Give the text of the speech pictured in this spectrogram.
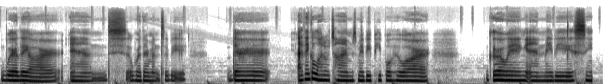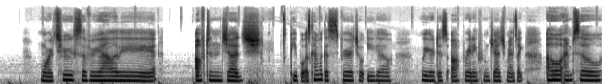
where they are and where they're meant to be. There I think a lot of times maybe people who are growing and maybe seeing more truths of reality often judge people. It's kind of like a spiritual ego where you're just operating from judgment. It's like, oh, I'm so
